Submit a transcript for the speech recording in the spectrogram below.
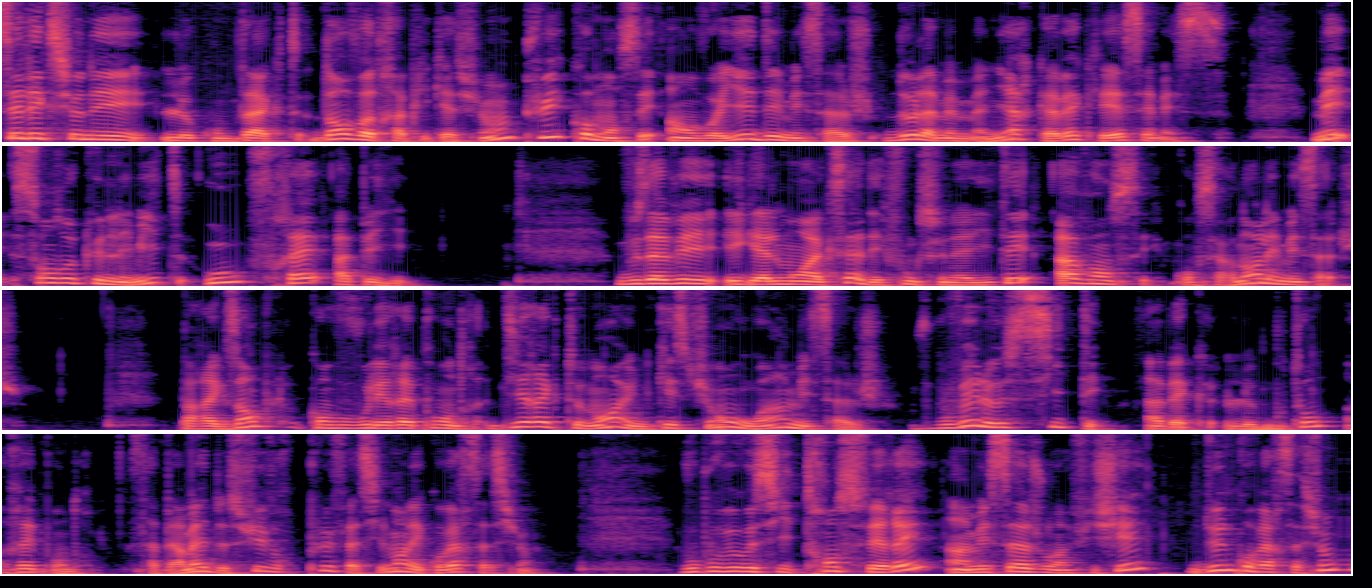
Sélectionnez le contact dans votre application, puis commencez à envoyer des messages de la même manière qu'avec les SMS, mais sans aucune limite ou frais à payer. Vous avez également accès à des fonctionnalités avancées concernant les messages. Par exemple, quand vous voulez répondre directement à une question ou à un message, vous pouvez le citer avec le bouton Répondre. Ça permet de suivre plus facilement les conversations. Vous pouvez aussi transférer un message ou un fichier d'une conversation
